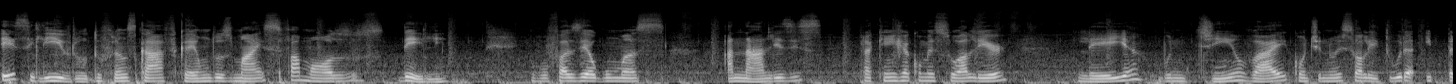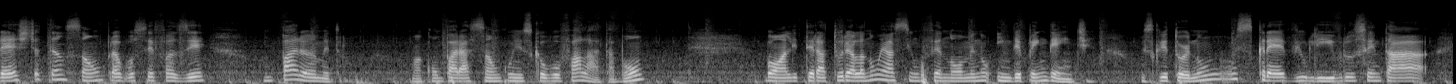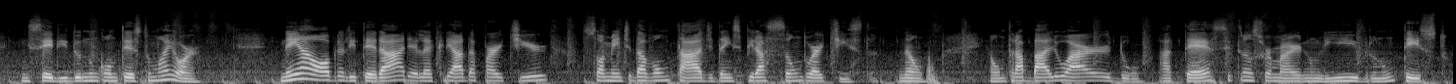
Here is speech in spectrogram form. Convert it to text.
Esse livro do Franz Kafka é um dos mais famosos dele. Eu vou fazer algumas análises para quem já começou a ler. Leia bonitinho, vai, continue sua leitura e preste atenção para você fazer um parâmetro, uma comparação com isso que eu vou falar, tá bom? Bom, a literatura ela não é assim um fenômeno independente. O escritor não escreve o livro sem estar inserido num contexto maior. Nem a obra literária é criada a partir somente da vontade, da inspiração do artista. Não. É um trabalho árduo até se transformar num livro, num texto.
